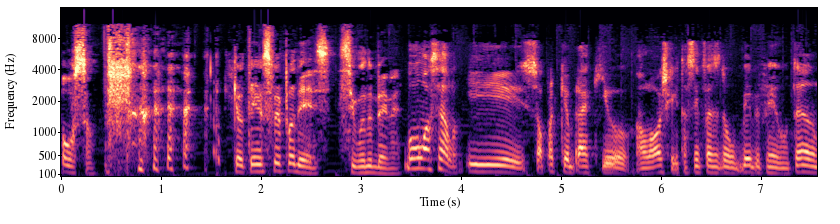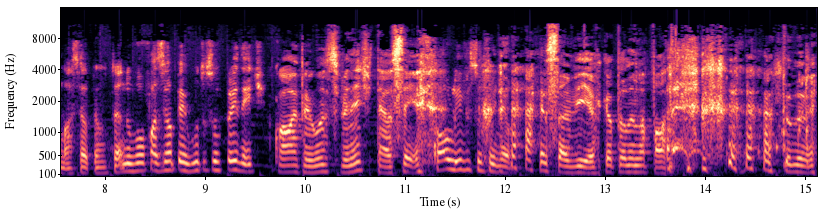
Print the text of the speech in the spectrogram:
ouçam. que eu tenho superpoderes, segundo o Beber. Bom, Marcelo, e só para quebrar aqui o, a lógica que tá sempre fazendo o Beber perguntando, o Marcelo perguntando, vou fazer uma pergunta surpreendente. Qual é a pergunta surpreendente? Tá, eu sei. Qual livro surpreendeu? eu sabia, porque eu tô lendo a pauta. Tudo bem.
